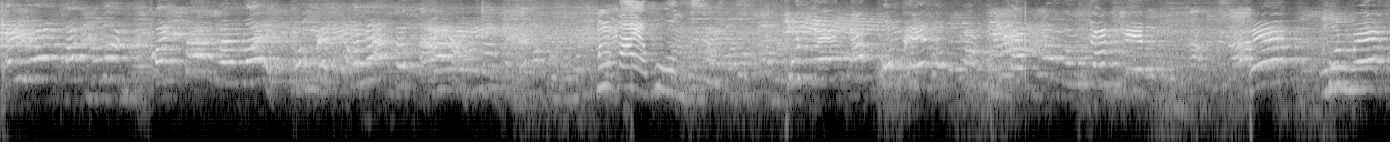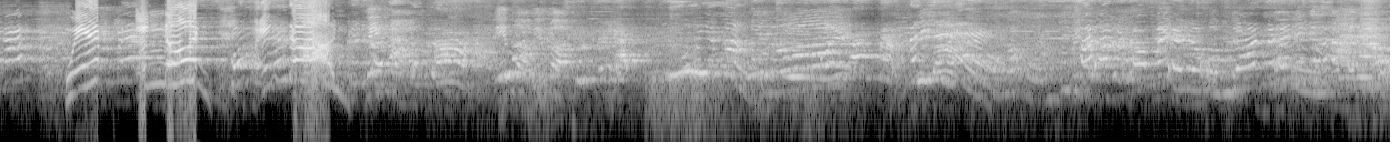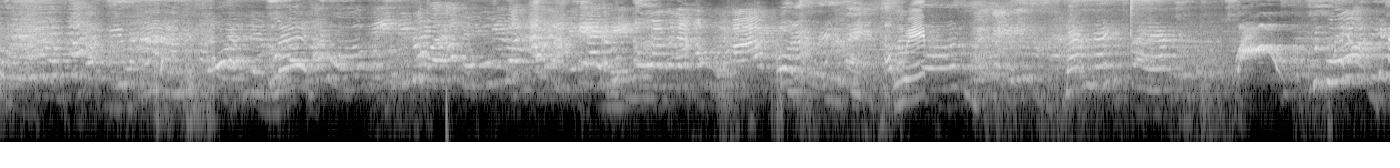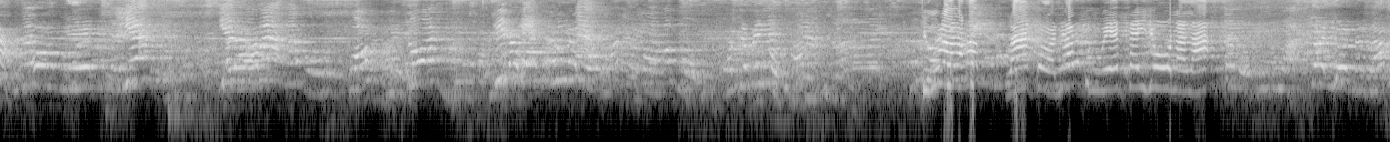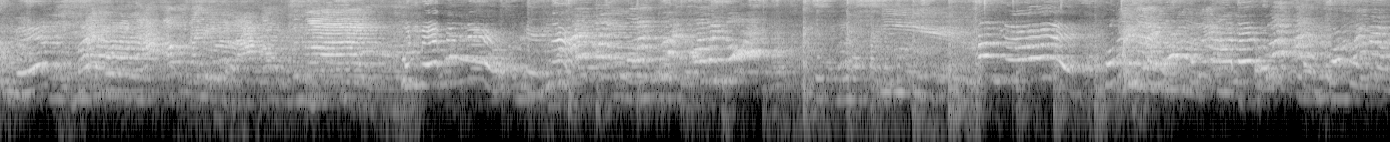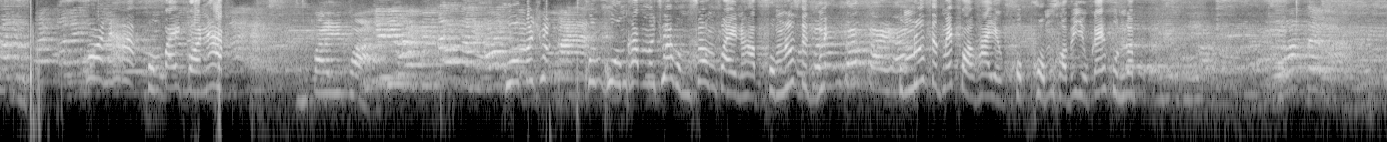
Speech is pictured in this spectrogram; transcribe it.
ไอ้น้องครับคุณคนตั้งแบบเลยผมเป็นคนหน้าตาตา มึงตายอะภูมิ คุณแม่ครับผมเห็นผมฟังคุณครับกล้องวงจรปิดแม่คุณแม่ครับ เวฟเอ็งโดนเอ็งโดน เว็บเหรอเว็บเหรอเว็บเหรอ ถ้าท่านผู้ชมไม่เห็นเดี๋ยวผมย้อนไปให้ดูนะครับนี่มันเป็นอย่างที่โคตรเด็ดเลย โอ้แล้วไม่ แตกครับ เวฟ ด้านไหนแตกว้าวคุณผู้ชมเนี่ยออกเองมันจะไม่หยุดครับ ถึงเวลาแล้วครับ ลาก่อนครับคุณเวฟไซโยนาระ ไส้โยนนะรักคุณเบสไม่ได้คุณเบสไม่แน่เห็นน่ะข้างในผมไม่ได้ว่าอะไรผมไม่ได้ว่าอะไร ก่อนนะครับ ผมไปก่อนนะครับ ไปดีกว่า ภูมิมาช่วย คุณภูมิครับมาช่วยผมซ่อมไฟนะครับ ผมรู้สึกไม่ ชอบไปค ผ รับ มรู้สึกไม่ ปลอดภัยเดี๋ยวผมผมขอไปอยู่ใกล้คุณครับ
